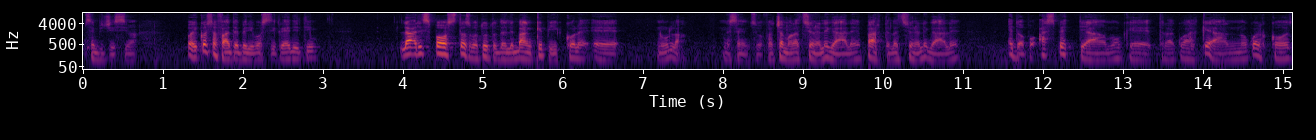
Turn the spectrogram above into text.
semplicissima. Voi cosa fate per i vostri crediti? La risposta, soprattutto delle banche piccole, è nulla. Nel senso, facciamo l'azione legale, parte l'azione legale e dopo aspettiamo che tra qualche anno qualcosa,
